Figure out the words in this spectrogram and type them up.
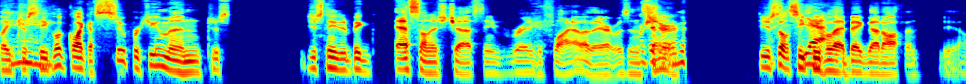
like just he looked like a superhuman just just needed a big s on his chest and he's ready to fly out of there it was insane sure. You just don't see yeah. people that big that often. Yeah.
